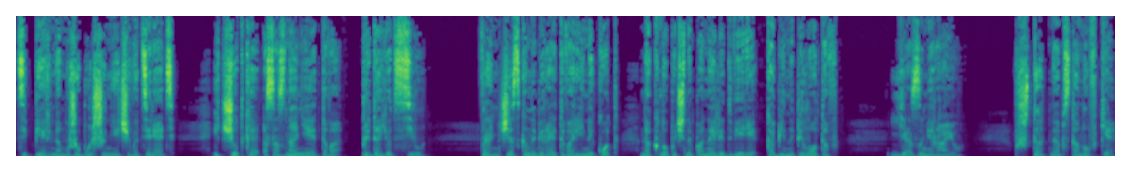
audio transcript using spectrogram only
Теперь нам уже больше нечего терять, и четкое осознание этого придает сил. Франческа набирает аварийный код на кнопочной панели двери кабины пилотов. Я замираю. В штатной обстановке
